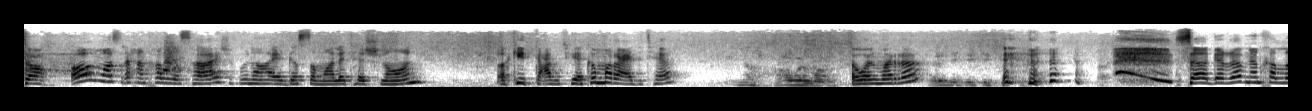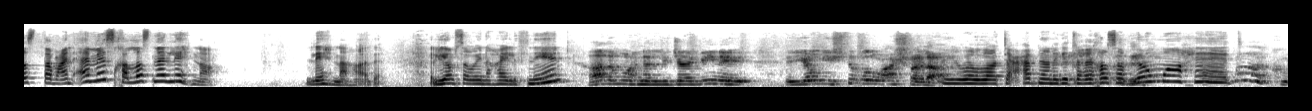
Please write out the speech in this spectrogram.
so almost راح نخلص هاي. شوفونا هاي القصة مالتها شلون. أكيد تعبت فيها. كم مرة عدتها؟ لا، أول مرة. أول مرة؟ إيه، so قربنا نخلص. طبعا أمس خلصنا لهنا. لهنا هذا. اليوم سوينا هاي الاثنين. هذا مو إحنا اللي جايبينه. اليوم يشتغلوا 10 لا. أي والله تعبنا أنا قلت راح يخلصها بيوم واحد. ماكو.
